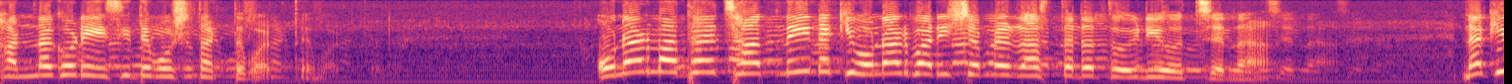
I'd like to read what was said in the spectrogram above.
ঠান্ডা করে এসিতে বসে থাকতে পারতেন। ওনার মাথায় ছাদ নেই, নাকি ওনার বাড়ির সামনের রাস্তাটা তৈরি হচ্ছে না? নাকি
